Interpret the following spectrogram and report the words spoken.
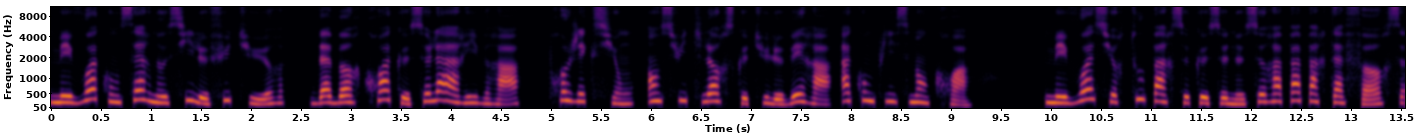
Mais vois concerne aussi le futur, d'abord crois que cela arrivera, projection, ensuite lorsque tu le verras, accomplissement croix. Mais vois surtout parce que ce ne sera pas par ta force,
